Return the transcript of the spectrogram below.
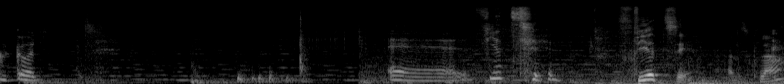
oh Gott. Äh, 14. 14. Alles klar.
